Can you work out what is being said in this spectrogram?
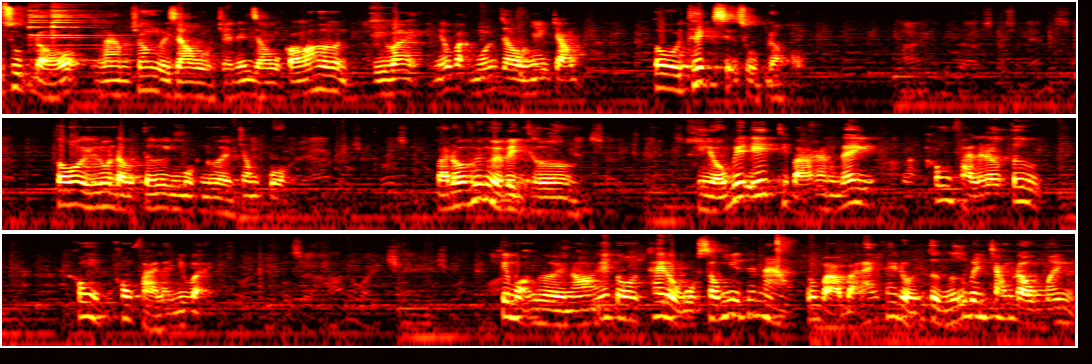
sụp đổ làm cho người giàu trở nên giàu có hơn. Vì vậy, nếu bạn muốn giàu nhanh chóng, tôi thích sự sụp đổ. Tôi luôn đầu tư như một người trong cuộc. Và đối với người bình thường, hiểu biết ít thì bảo rằng đây không phải là đầu tư. Không không phải là như vậy. Khi mọi người nói với tôi thay đổi cuộc sống như thế nào, tôi bảo bạn hãy thay đổi từ ngữ bên trong đầu mình.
